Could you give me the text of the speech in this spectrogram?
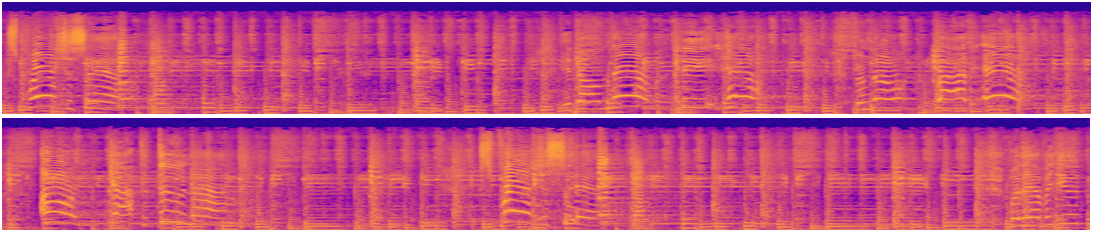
Express yourself. You don't never need help from nobody else. whatever you do.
